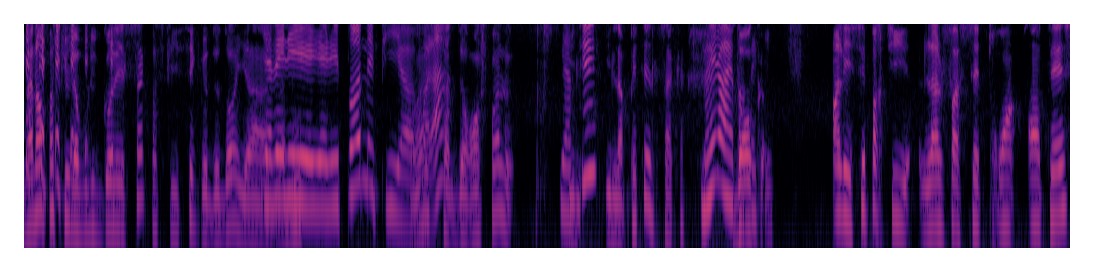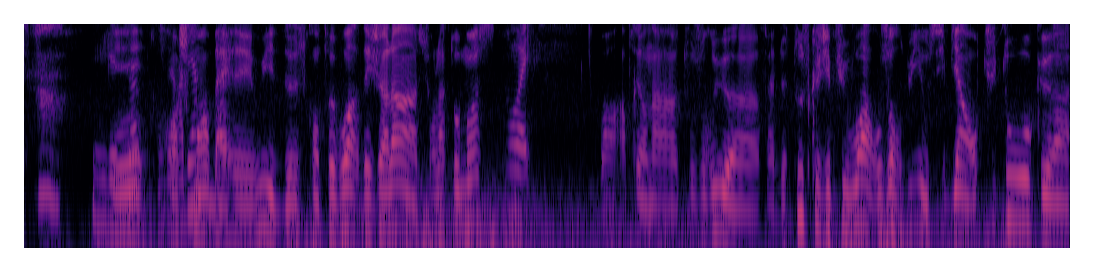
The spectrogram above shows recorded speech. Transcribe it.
Bah non, parce qu'il a voulu te gauler le sac parce qu'il sait que dedans il y a. Il y avait les, les pommes et puis euh. Ouais, voilà. Ça te dérange pas le... Il a plus. Il l'a pété le sac. hein. Mais non, il a pas Donc, pété. Allez, c'est parti. L'Alpha 7.3 en test. Il est Et top. franchement, ben oui, de ce qu'on peut voir déjà là hein, sur l'Atomos. Ouais. Bon, après, on a toujours eu, euh, enfin, de tout ce que j'ai pu voir aujourd'hui, aussi bien en tuto que euh,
